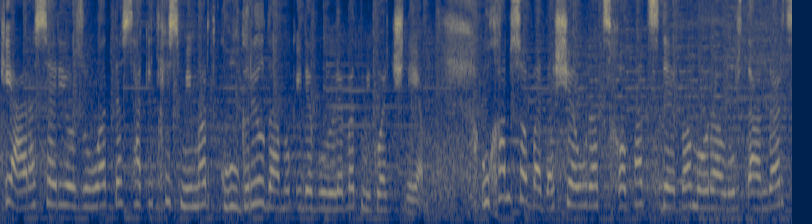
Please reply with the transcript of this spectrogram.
კი არასერიოზულად და საკითხის მიმართ გულგრილ დამოკიდებულებად მიგვაჩნია. უხამსობა და შეურაცხყოფა ცდება მორალურ სტანდარტს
